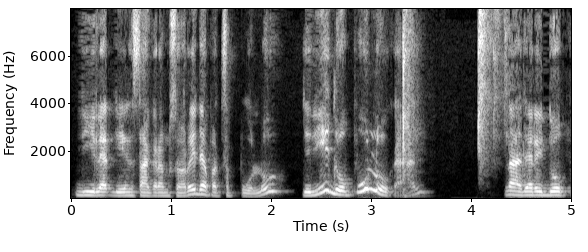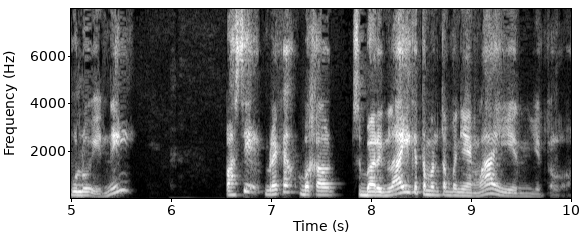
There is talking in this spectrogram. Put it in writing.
dilihat di Instagram story dapat 10, jadinya 20 kan. Nah, dari 20 ini pasti mereka bakal sebarin lagi ke teman-teman yang lain gitu loh.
